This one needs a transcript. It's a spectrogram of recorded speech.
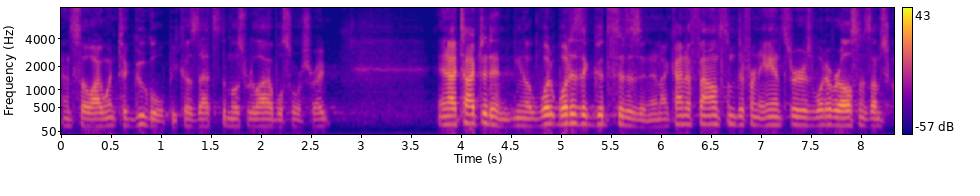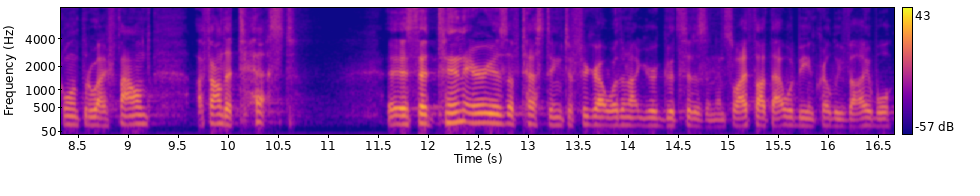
And so I went to Google because that's the most reliable source, right? And I typed it in, you know, what, what is a good citizen? And I kind of found some different answers, whatever else. As I'm scrolling through, I found, I found a test it said 10 areas of testing to figure out whether or not you're a good citizen. And so I thought that would be incredibly valuable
